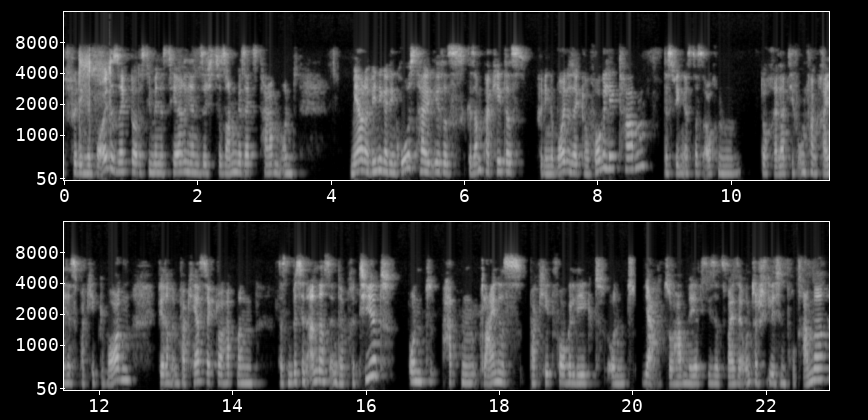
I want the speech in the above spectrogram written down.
für den Gebäudesektor, dass die Ministerien sich zusammengesetzt haben und mehr oder weniger den Großteil ihres Gesamtpaketes für den Gebäudesektor vorgelegt haben. Deswegen ist das auch ein doch relativ umfangreiches Paket geworden. Während im Verkehrssektor hat man das ein bisschen anders interpretiert und hat ein kleines Paket vorgelegt. Und ja, so haben wir jetzt diese zwei sehr unterschiedlichen Programme.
